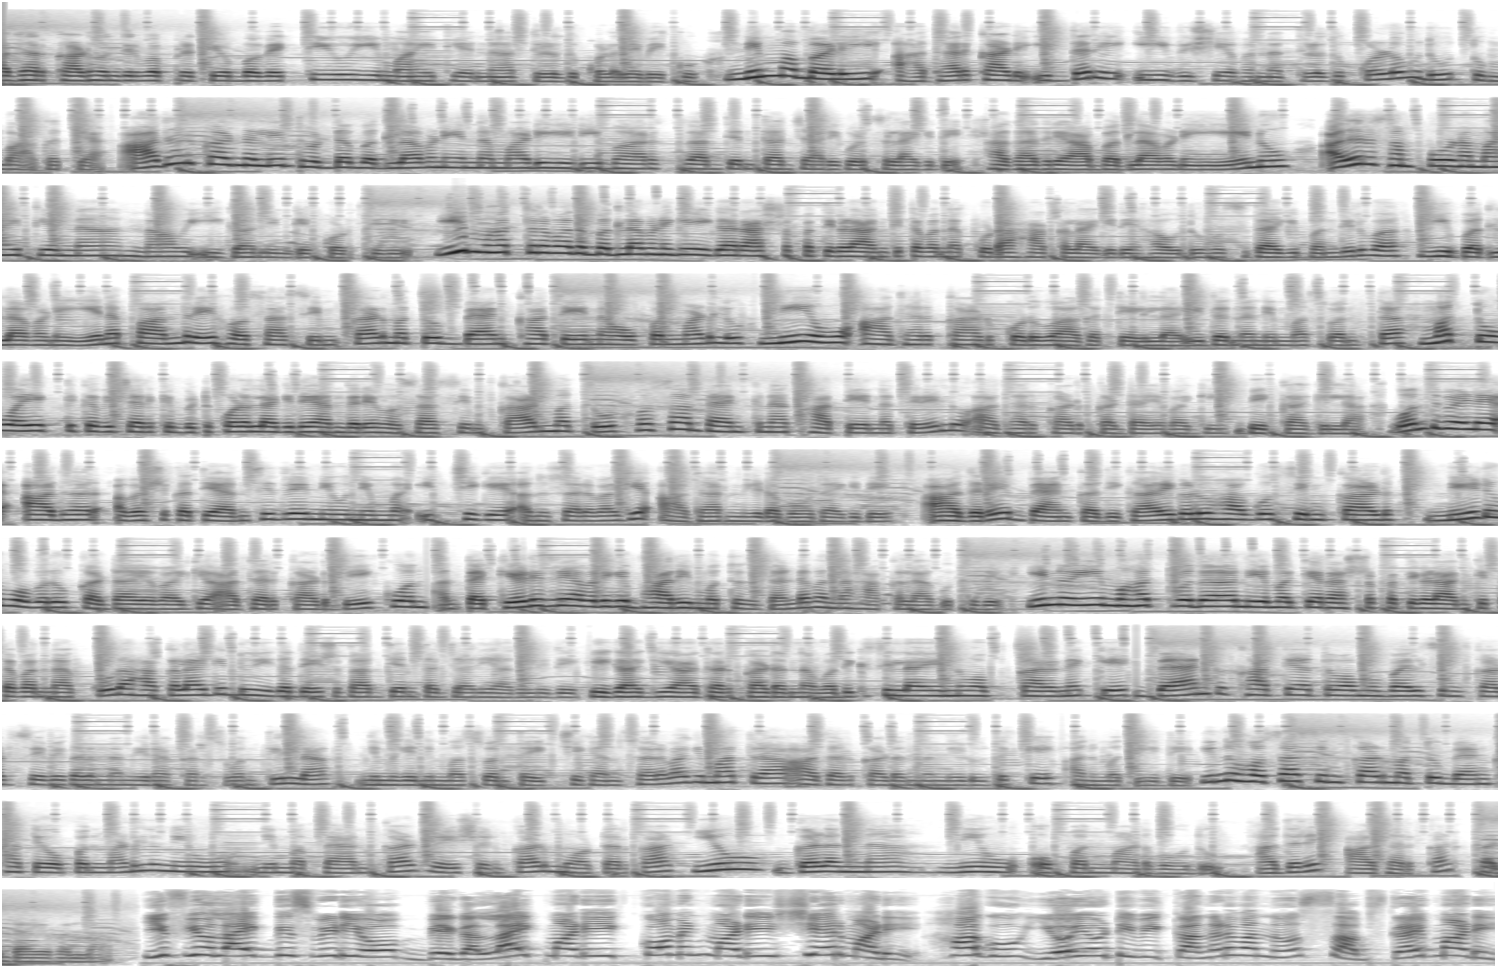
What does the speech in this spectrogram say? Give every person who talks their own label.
Speaker 1: Aadhaar card ಹೊಂದಿರುವ ಪ್ರತಿಯೊಬ್ಬ ವ್ಯಕ್ತಿಯೂ ಈ ಮಾಹಿತಿಯನ್ನ ತಿಳಿದುಕೊಳ್ಳಲೇಬೇಕು. ನಿಮ್ಮ ಬಳಿ ಆಧಾರ್ ಕಾರ್ಡ್ ಇದ್ದರೆ ಈ ವಿಷಯವನ್ನ ತಿಳಿದುಕೊಳ್ಳುವುದು ತುಂಬಾ ಅಗತ್ಯ. ಆಧಾರ್ ಕಾರ್ಡ್ನಲ್ಲಿ ದೊಡ್ಡ ಬದಲಾವಣೆಯನ್ನ ಮಾಡಿ ಇಡೀ ಭಾರತದಾದ್ಯಂತ ಜಾರಿಗೊಳಿಸಲಾಗಿದೆ. ಹಾಗಾದ್ರೆ ಆ ಬದಲಾವಣೆ ಏನು? ಅದರ ಸಂಪೂರ್ಣ ಮಾಹಿತಿಯನ್ನ ನಾವು ಈಗ ನಿಮ್ಗೆ ಕೊಡ್ತೀವಿ. ಈ ಮಹತ್ತರವಾದ ಬದಲಾವಣೆಗೆ ಈಗ ರಾಷ್ಟ್ರಪತಿಗಳ ಅಂಕಿತವನ್ನ ಕೂಡ ಹಾಕಲಾಗಿದೆ. ಹೌದು, ಹೊಸದಾಗಿ ಬಂದಿರುವ ಈ ಬದಲಾವಣೆ ಏನಪ್ಪಾ ಅಂದ್ರೆ ಹೊಸ ಸಿಮ್ ಕಾರ್ಡ್ ಮತ್ತು ಬ್ಯಾಂಕ್ ಖಾತೆಯನ್ನ ಓಪನ್ ಮಾಡಲು ನೀವು ಆಧಾರ್ ಕಾರ್ಡ್ ಕೊಡುವ ಅಗತ್ಯ ಇಲ್ಲ. ಇದನ್ನ ನಿಮ್ಮ ಸ್ವಂತ ಮತ್ತು ವೈಯಕ್ತಿಕ ವಿಚಾರಕ್ಕೆ ಬಿಟ್ಟುಕೊಡಲಾಗಿದೆ ಅಂದರೆ ಹೊಸ ಸಿಮ್ ಕಾರ್ಡ್ ಮತ್ತು ಹೊಸ ಬ್ಯಾಂಕ್ನ ಖಾತೆಯನ್ನು ತೆರೆಯಲು ಆಧಾರ್ ಕಾರ್ಡ್ ಕಡ್ಡಾಯವಾಗಿ ಬೇಕಾಗಿಲ್ಲ. ಒಂದು ವೇಳೆ ಆಧಾರ್ ಅವಶ್ಯಕತೆ ಅನಿಸಿದ್ರೆ ನೀವು ನಿಮ್ಮ ಇಚ್ಛೆಗೆ ಅನುಸಾರವಾಗಿ ಆಧಾರ್ ನೀಡಬಹುದಾಗಿದೆ. ಆದರೆ ಬ್ಯಾಂಕ್ ಅಧಿಕಾರಿಗಳು ಹಾಗೂ ಸಿಮ್ ಕಾರ್ಡ್ ನೀಡುವವರು ಕಡ್ಡಾಯವಾಗಿ ಆಧಾರ್ ಕಾರ್ಡ್ ಬೇಕು ಅಂತ- ಕೇಳಿದ್ರೆ ಅವರಿಗೆ ಭಾರಿ ಮೊತ್ತದ ದಂಡವನ್ನ ಹಾಕಲಾಗುತ್ತದೆ. ಇನ್ನು ಈ ಮಹತ್ವದ ನಿಯಮಕ್ಕೆ ರಾಷ್ಟ್ರಪತಿಗಳ ಅಂಕಿತವನ್ನ ಕೂಡ ಹಾಕಲಾಗಿದ್ದು ಈಗ ದೇಶದಾದ್ಯಂತ ಜಾರಿಯಾಗಲಿದೆ. ಹೀಗಾಗಿ ಆಧಾರ್ ಕಾರ್ಡ್ ಅನ್ನ ಒದಗಿಸಿಲ್ಲ ಎನ್ನುವ ಕಾರಣಕ್ಕೆ ಬ್ಯಾಂಕ್ ಖಾತೆ ಅಥವಾ ಮೊಬೈಲ್ ಸಿಮ್ ಕಾರ್ಡ್ ಸೇವೆಗಳನ್ನು ನಿರಾಕರಿಸುವಂತಿಲ್ಲ. ನಿಮಗೆ ನಿಮ್ಮ ಸ್ವಂತ ಇಚ್ಛೆಗೆ ಅನುಸಾರವಾಗಿ ಮಾತ್ರ ಆಧಾರ್ ಕಾರ್ಡ್ ಅನ್ನು ನೀಡುವುದಕ್ಕೆ ಅನುಮತಿ ಇದೆ. ಇನ್ನು ಹೊಸ ಸಿಮ್ ಕಾರ್ಡ್ ಮತ್ತು ಬ್ಯಾಂಕ್ ಖಾತೆ ಓಪನ್ ಮಾಡಲು ನೀವು ನಿಮ್ಮ PAN card, ration card, motor card ಇವುಗಳನ್ನ ನೀವು ಓಪನ್ ಮಾಡಬಹುದು. ಆದರೆ ಆಧಾರ್ ಕಾರ್ಡ್ ಕಡ್ಡಾಯವಲ್ಲ.
Speaker 2: If you like this video ಬೇಗ ಲೈಕ್ ಮಾಡಿ ಕಾಮೆಂಟ್ ಮಾಡಿ ಶೇರ್ ಮಾಡಿ ಹಾಗೂ ಯೋಯೋ ಟಿವಿ ಕನ್ನಡವನ್ನು ಸಬ್ಸ್ಕ್ರೈಬ್ ಮಾಡಿ.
